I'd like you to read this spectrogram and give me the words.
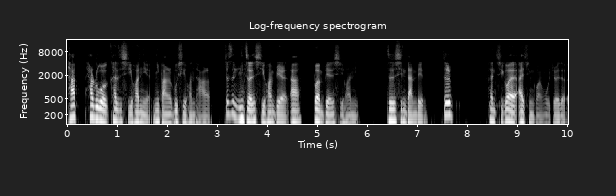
他他如果开始喜欢你，你反而不喜欢他了，就是你只能喜欢别人啊，不能别人喜欢你，这是性单恋，这是很奇怪的爱情观，我觉得。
